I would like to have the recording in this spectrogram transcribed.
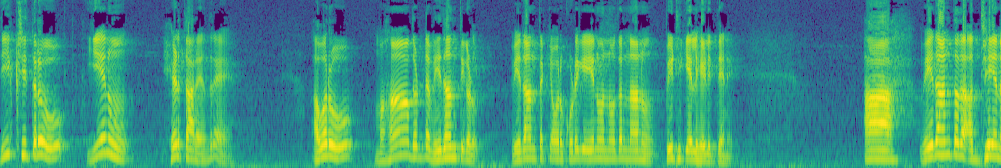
ದೀಕ್ಷಿತರು ಏನು ಹೇಳ್ತಾರೆ ಅಂದರೆ, ಅವರು ಮಹಾ ದೊಡ್ಡ ವೇದಾಂತಿಗಳು. ವೇದಾಂತಕ್ಕೆ ಅವರ ಕೊಡುಗೆ ಏನು ಅನ್ನೋದನ್ನು ನಾನು ಪೀಠಿಕೆಯಲ್ಲಿ ಹೇಳಿದ್ದೇನೆ. ಆ ವೇದಾಂತದ ಅಧ್ಯಯನ,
